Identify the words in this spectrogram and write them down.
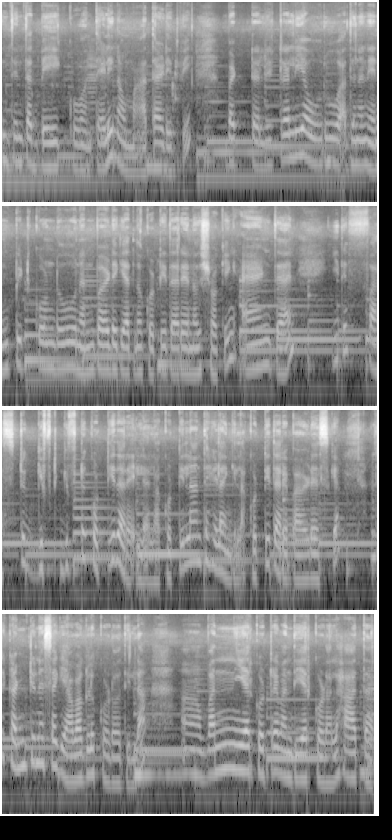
ಇಂತಿಂಥದ್ದು ಬೇಕು ಅಂತೇಳಿ ನಾವು ಮಾತಾಡಿದ್ವಿ. ಬಟ್ ಲಿಟ್ರಲಿ ಅವರು ಅದನ್ನು ನೆನ್ಪಿಟ್ಕೊಂಡು ನನ್ನ ಬರ್ಡೇಗೆ ಅದನ್ನ ಕೊಟ್ಟಿದ್ದಾರೆ ಅನ್ನೋದು ಶಾಕಿಂಗ್ ಆ್ಯಂಡ್ ದೆನ್ ಇದು ಫಸ್ಟ್ ಗಿಫ್ಟ್ ಗಿಫ್ಟ್ ಕೊಟ್ಟಿದ್ದಾರೆ. ಇಲ್ಲೆಲ್ಲ ಕೊಟ್ಟಿಲ್ಲ ಅಂತ ಹೇಳಂಗಿಲ್ಲ. ಕೊಟ್ಟಿದ್ದಾರೆ ಬರ್ಡೇಸ್ಗೆ ಅಂದರೆ ಕಂಟಿನ್ಯೂಸ್ ಆಗಿ ಯಾವಾಗಲೂ ಕೊಡೋದಿಲ್ಲ. ಒನ್ ಇಯರ್ ಕೊಟ್ಟರೆ ಒಂದು ಇಯರ್ ಕೊಡೋಲ್ಲ. ಆ ಥರ.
